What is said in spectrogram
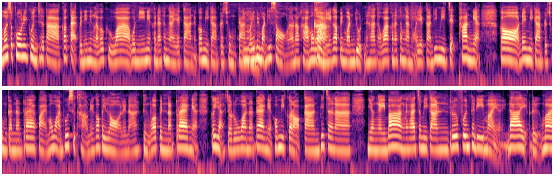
เมื่อสักครู่นี้คุณชะตาก็แตะไปนิดนึงแล้วก็คือว่าวันนี้เนี่ยคณะทำงานอายการเนี่ยก็มีการประชุมกันวันนี้เป็นวันที่ 2 แล้วนะคะ เมื่อวานนี้ก็เป็นวันหยุดนะคะแต่ว่าคณะทำงานของอายการที่มี 7 ท่านเนี่ยก็ได้มีการประชุมกันนัดแรกไป เมื่อวานผู้สื่อข่าวเนี่ยก็ไปรอเลยนะ ถึงว่าเป็นนัดแรกเนี่ยก็อยากจะรู้ว่านัดแรกเนี่ยเขามีกรอบการพิจารณายังไงบ้างนะคะ จะมีการรื้อฟื้นคดีใหม่ได้หรือไม่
